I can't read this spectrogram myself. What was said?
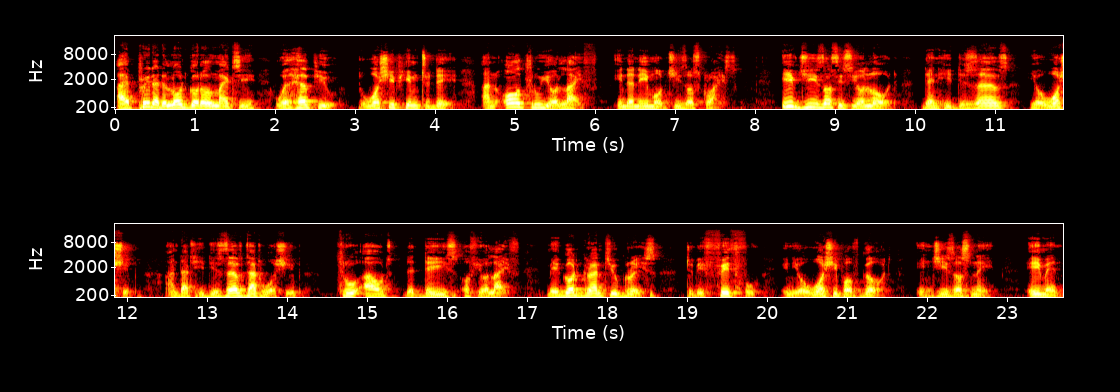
I pray that the Lord God Almighty will help you to worship Him today and all through your life in the name of Jesus Christ. If Jesus is your Lord, then He deserves your worship and that He deserves that worship throughout the days of your life. May God grant you grace to be faithful in your worship of God in Jesus' name. Amen.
